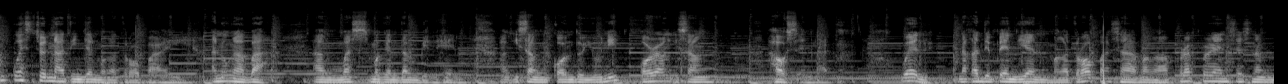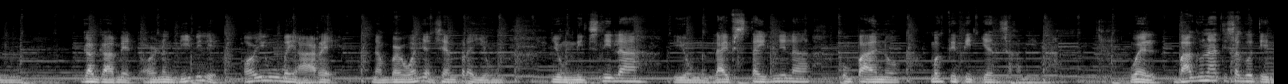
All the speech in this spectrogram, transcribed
Ang question natin dyan mga tropa ay ano nga ba ang mas magandang bilhin? Ang isang condo unit or ang isang house and lot? Well, nakadepende yan mga tropa sa mga preferences ng gagamit or ng bibili or yung may-ari. Number one yan, syempre yung, yung needs nila, yung lifestyle nila, kung paano magpipit yan sa kanila. Well, bago natin sagutin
